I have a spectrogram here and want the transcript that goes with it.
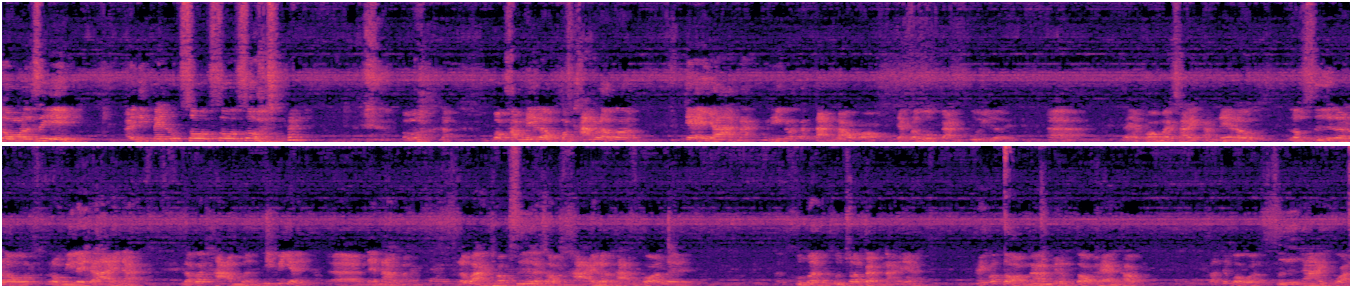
ตรงแล้วสิไอ้ที่เป็นลูกโซ่โซ่โซ่บอกบอคำนี้เราบางครั้งเราก็แก้ยากนะบางทีก็ตัดเราออกจากระบบการคุยเลยอ่าแต่พอมาใช้คำนี้เราเราซื้อแล้วเราเรามีรายได้นะเราก็ถามเหมือนที่พี่ใหญ่แนะนำ ระหว่างชอบซื้อกับชอบขายเราถามก่อนเลย คุณว่าคุณชอบแบบไหนอะให้เขาตอบนะ ไม่ต้องตอบแทนเขาเขาจะบอกว่าซื้อง่ายกว่า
